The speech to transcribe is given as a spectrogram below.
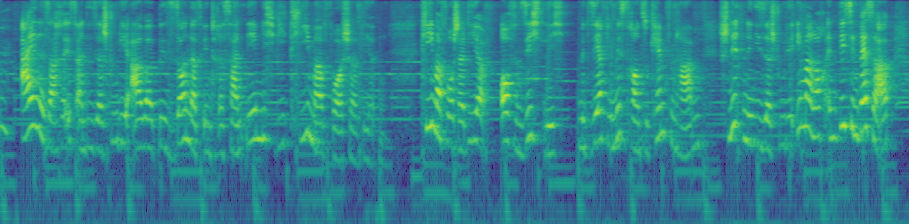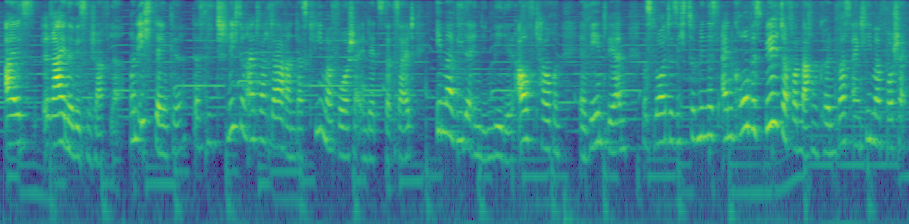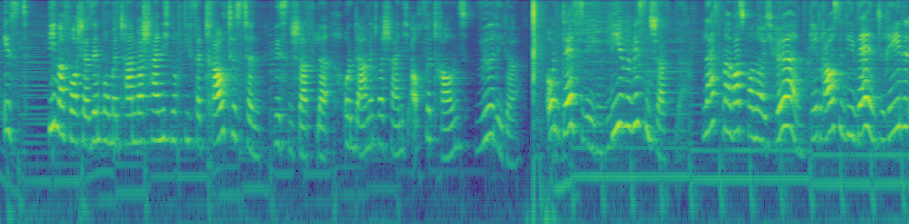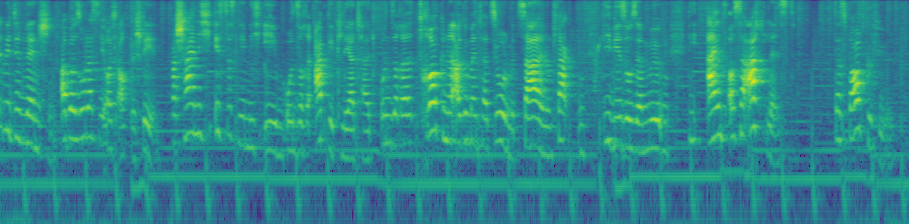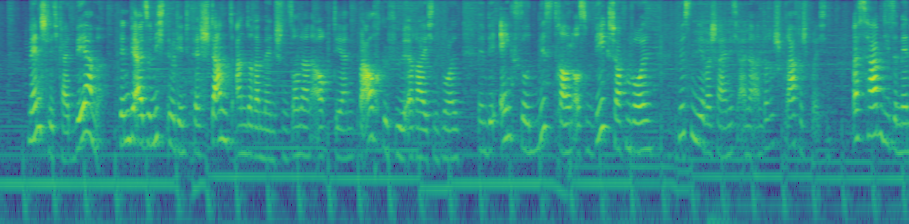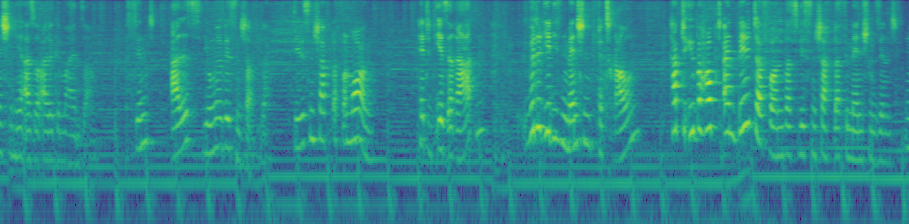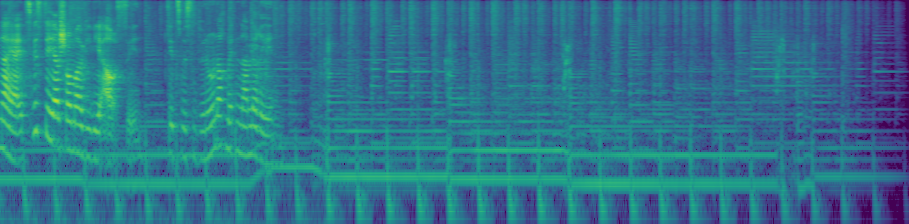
Hm. Eine Sache ist an dieser Studie aber besonders interessant, nämlich wie Klimaforscher wirken. Klimaforscher, die ja offensichtlich mit sehr viel Misstrauen zu kämpfen haben, schnitten in dieser Studie immer noch ein bisschen besser ab als reine Wissenschaftler. Und ich denke, das liegt schlicht und einfach daran, dass Klimaforscher in letzter Zeit immer wieder in den Medien auftauchen, erwähnt werden, dass Leute sich zumindest ein grobes Bild davon machen können, was ein Klimaforscher ist. Klimaforscher sind momentan wahrscheinlich noch die vertrautesten Wissenschaftler und damit wahrscheinlich auch vertrauenswürdiger. Und deswegen, liebe Wissenschaftler, lasst mal was von euch hören. Geht raus in die Welt, redet mit den Menschen, aber so, dass sie euch auch verstehen. Wahrscheinlich ist es nämlich eben unsere Abgeklärtheit, unsere trockene Argumentation mit Zahlen und Fakten, die wir so sehr mögen, die eins außer Acht lässt. Das Bauchgefühl. Menschlichkeit, Wärme. Wenn wir also nicht nur den Verstand anderer Menschen, sondern auch deren Bauchgefühl erreichen wollen, wenn wir Ängste und Misstrauen aus dem Weg schaffen wollen, müssen wir wahrscheinlich eine andere Sprache sprechen. Was haben diese Menschen hier also alle gemeinsam? Es sind alles junge Wissenschaftler. Die Wissenschaftler von morgen. Hättet ihr es erraten? Würdet ihr diesen Menschen vertrauen? Habt ihr überhaupt ein Bild davon, was Wissenschaftler für Menschen sind? Naja, jetzt wisst ihr ja schon mal, wie wir aussehen. Jetzt müssen wir nur noch miteinander reden.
